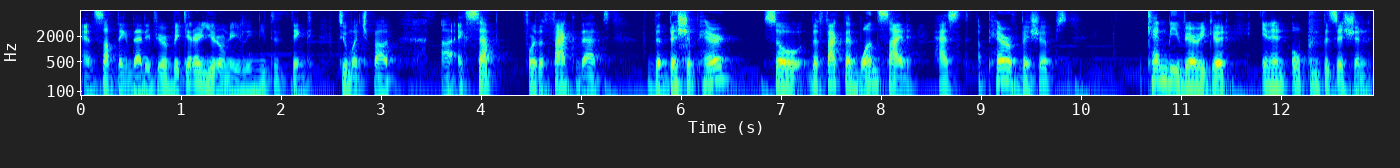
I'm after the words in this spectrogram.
and something that if you're a beginner, you don't really need to think too much about, uh, except for the fact that the bishop pair so the fact that one side has a pair of bishops can be very good in an open position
